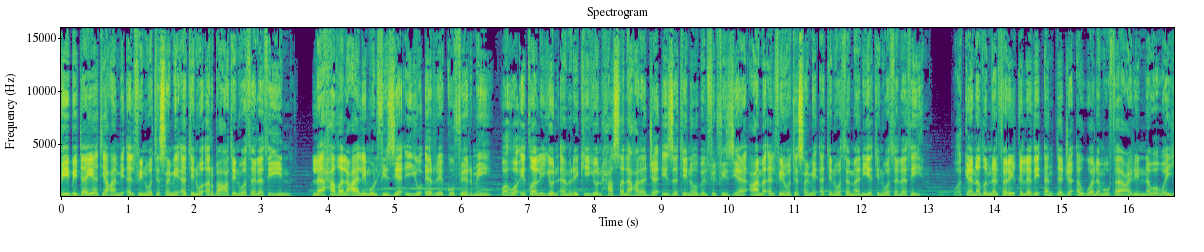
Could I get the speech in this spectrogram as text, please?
في بدايات عام 1934 لاحظ العالم الفيزيائي إنريكو فيرمي وهو إيطالي أمريكي حصل على جائزة نوبل في الفيزياء عام 1938 وكان ضمن الفريق الذي أنتج أول مفاعل نووي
